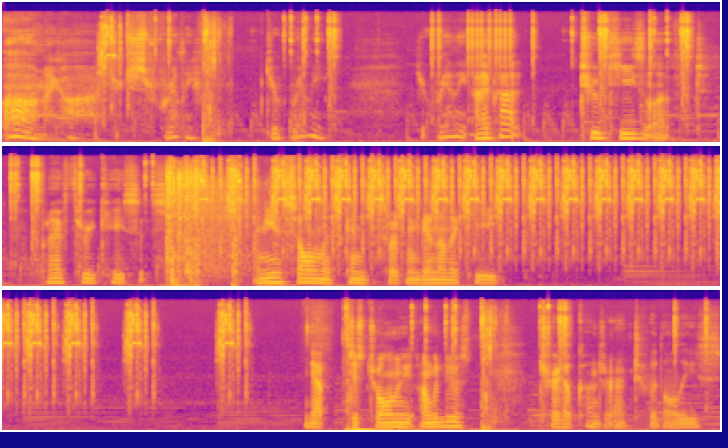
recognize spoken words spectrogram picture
Oh my god, you're just really... You're really... You're really... I've got two keys left, but I have three cases. I need to sell my skins so I can get another key. Yep, just troll me. I'm gonna do a trade up contract with all these.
